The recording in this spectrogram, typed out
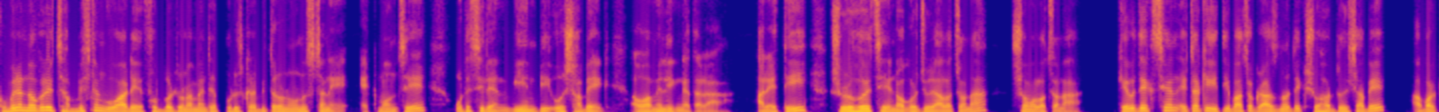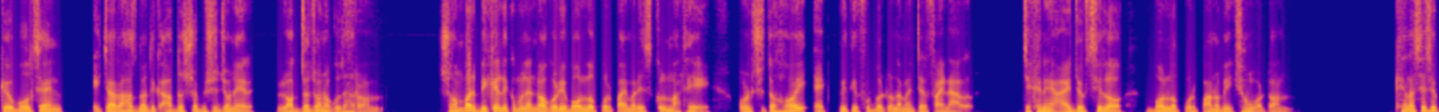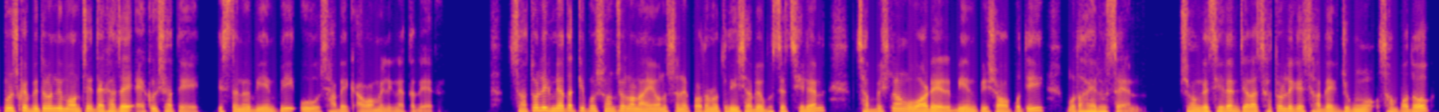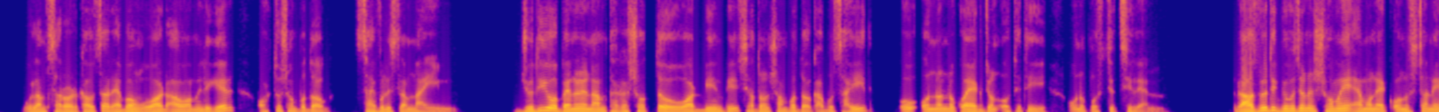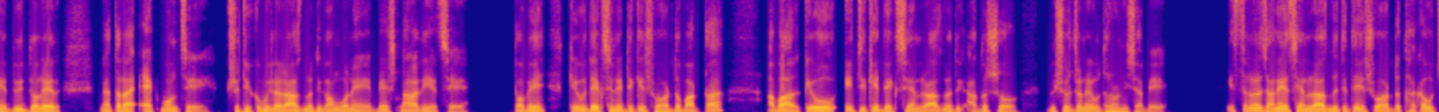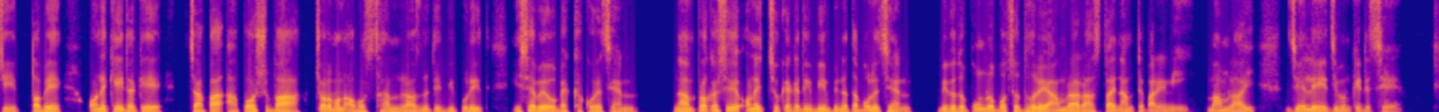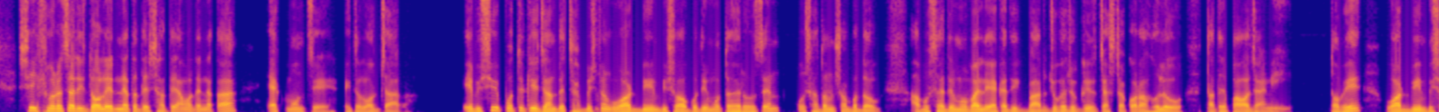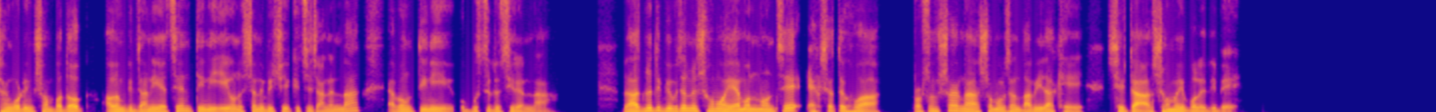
কুমিল্লা নগরীর ছাব্বিশ নং ওয়ার্ডে ফুটবল টুর্নামেন্টের পুরস্কার বিতরণ অনুষ্ঠানে এক মঞ্চে উঠেছিলেন বিএনপি ও সাবেক আওয়ামী লীগ নেতারা। আর এতেই শুরু হয়েছে নগর জুড়ে আলোচনা, সমালোচনা। কেউ দেখছেন এটাকে ইতিবাচক রাজনৈতিক সৌহার্দ্য হিসাবে, আবার কেউ বলছেন এটা রাজনৈতিক আদর্শ বিসর্জনের লজ্জাজনক উদাহরণ। সোমবার বিকেলে কুমিল্লা নগরী বল্লভপুর প্রাইমারি স্কুল মাঠে অনুষ্ঠিত হয় এক প্রীতি ফুটবল টুর্নামেন্টের ফাইনাল, যেখানে আয়োজক ছিল বল্লভপুর মানবিক সংগঠন। খেলা শেষে পুরস্কার বিতরণী মঞ্চে দেখা যায় একই সাথে স্থানীয় বিএনপি ও সাবেক আওয়ামী লীগ নেতাদের। ছাত্রলীগ নেতা টিপুর সঞ্চালনায় অনুষ্ঠানে প্রধান অতিথি হিসাবে উপস্থিত ছিলেন ছাব্বিশ নং ওয়ার্ডের বিএনপি সভাপতি মোতাহের হোসেন। সঙ্গে ছিলেন জেলা ছাত্রলীগের সাবেক যুগ্ম সম্পাদক গোলাম সারোয়ার কাউসার এবং ওয়ার্ড আওয়ামী লীগের অর্থ সম্পাদক সাইফুল ইসলাম নাইম যদিও ব্যানারে নাম থাকা সত্ত্বেও ওয়ার্ড বিএনপির সাধারণ সম্পাদক আবু সাইদ ও অন্যান্য কয়েকজন অতিথি অনুপস্থিত ছিলেন। রাজনৈতিক বিভাজনের সময়ে এমন এক অনুষ্ঠানে দুই দলের নেতারা এক মঞ্চে, সেটি কুমিল্লার রাজনৈতিক অঙ্গনে বেশ নাড়া দিয়েছে। তবে কেউ দেখছেন এটিকে সৌহার্দ্য বার্তা, আবার কেউ এটিকে দেখছেন রাজনৈতিক আদর্শ বিসর্জনের উদাহরণ হিসাবে। স্থানীয়রা জানিয়েছেন, রাজনীতিতে সৌহার্দ্য থাকা উচিত, তবে অনেকে এটাকে চাপা আপোষ বা চলমান অবস্থান রাজনৈতিক বিপরীত হিসেবেও ব্যাখ্যা করেছেন। নাম প্রকাশে অনিচ্ছুক একাধিক বিএনপি নেতা বলেছেন বিগত পনেরো বছর ধরে আমরা রাস্তায় নামতে পারিনি। মামলায় জেলে জীবন কেটেছে। সেই স্বৈরাচারী দলের নেতাদের সাথে আমাদের নেতা এক মঞ্চে। এটা লজ্জার। এ বিষয়ে প্রত্যেকে জানতে ছাব্বিশ নং ওয়ার্ড বিএনপি সভাপতি মোতাহের হোসেন ও সাধারণ সম্পাদক আবু সাহেদের মোবাইলে একাধিকবার যোগাযোগের চেষ্টা করা হলেও তাদের পাওয়া যায়নি। তবে ওয়ার্ড বিএনপি সাংগঠনিক সম্পাদক আলমগীর জানিয়েছেন, তিনি এই অনুষ্ঠানের বিষয়ে কিছু জানেন না এবং তিনি উপস্থিত ছিলেন না। রাজনৈতিক বিভাজনের সময় এমন মঞ্চে একসাথে হওয়া প্রশংসা না সমালোচনা দাবি রাখে সেটা সময় বলে দিবে।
